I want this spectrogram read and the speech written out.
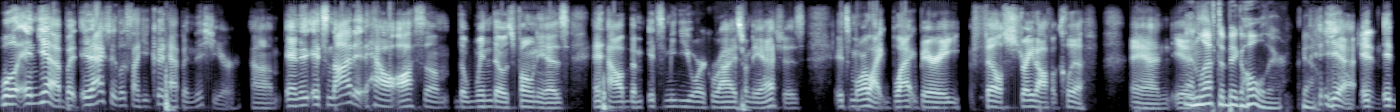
Well, and yeah, but it actually looks like it could happen this year. Um, and it, it's not at how awesome the Windows Phone is and how the its meteoric rise from the ashes. It's more like BlackBerry fell straight off a cliff and is, And left a big hole there. Yeah. yeah, it, it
